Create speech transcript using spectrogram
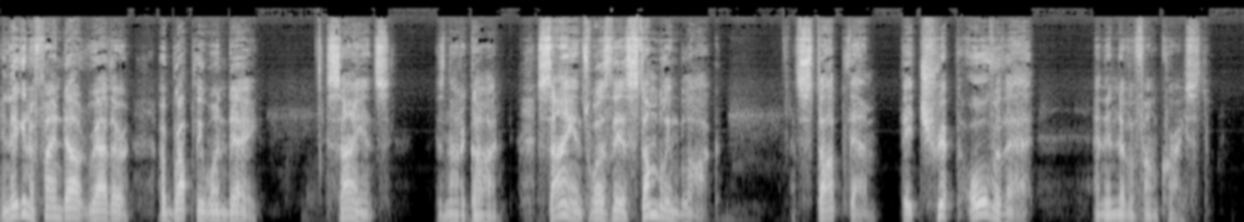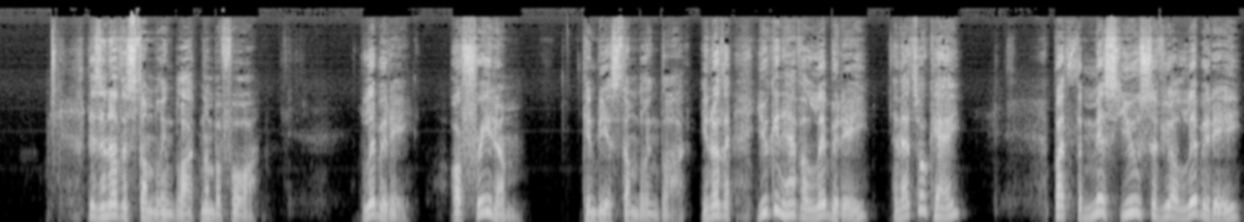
And they're going to find out rather abruptly one day. Science is not a God. Science was their stumbling block. It stopped them. They tripped over that and they never found Christ. There's another stumbling block, number four. Liberty or freedom can be a stumbling block. You know that you can have a liberty and that's okay, but the misuse of your liberty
